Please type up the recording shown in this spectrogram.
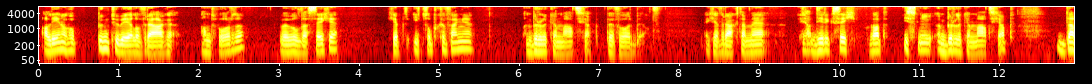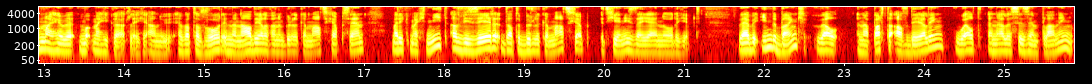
alleen nog op punctuele vragen antwoorden. Wat wil dat zeggen? Je hebt iets opgevangen, een burgerlijke maatschap bijvoorbeeld. En je vraagt aan mij, ja, Dirk, zeg, wat is nu een burgerlijke maatschap? Dat mag, mag, ik uitleggen aan u. En wat de voor- en de nadelen van een burgerlijke maatschap zijn. Maar ik mag niet adviseren dat de burgerlijke maatschap hetgeen is dat jij nodig hebt. Wij hebben in de bank wel een aparte afdeling, Wealth Analysis and Planning,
